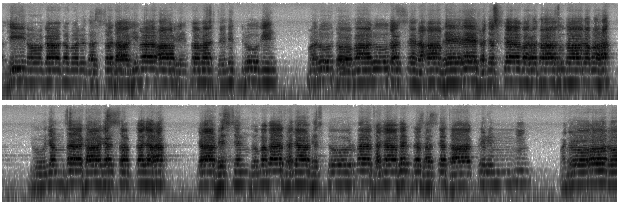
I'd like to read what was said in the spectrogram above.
अधीनो हि वा आवित्वमस्ति निद्रूवि मरुतो मारुतस्य न आभेषजस्य वहता सुदानवः। यूयम् सखायः सप्तयः। याभिः सिन्धुमवधजाभिस्तूर्वधजाभिर्दसस्य था कृमिम् मजो नो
